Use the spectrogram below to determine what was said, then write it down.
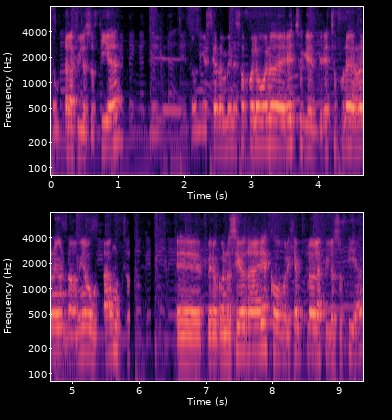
me gusta la filosofía. La universidad también eso fue lo bueno de Derecho, que el Derecho fue una carrera que no, a mí no me gustaba mucho, eh, pero conocí otras áreas como por ejemplo la filosofía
